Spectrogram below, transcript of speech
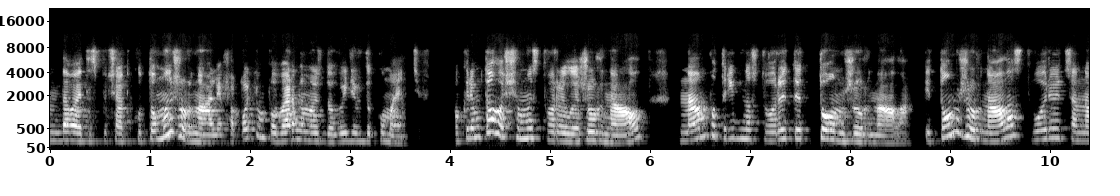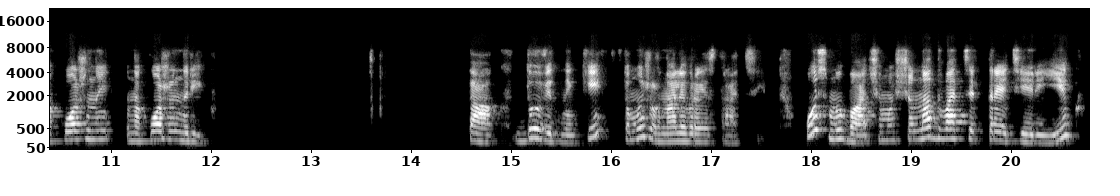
Давайте спочатку томи журналів, а потім повернемось до видів документів. Окрім того, що ми створили журнал, нам потрібно створити том журнала. І том журнала створюється на кожен, на кожен рік. Так, довідники, томи журналів реєстрації. Ось ми бачимо, що на 23 рік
